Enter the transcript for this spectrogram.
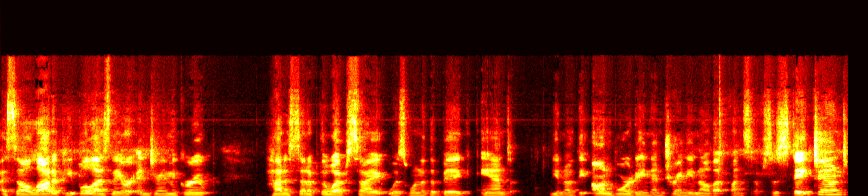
I saw a lot of people as they were entering the group, how to set up the website was one of the big, and you know, the onboarding and training, all that fun stuff. So stay tuned.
